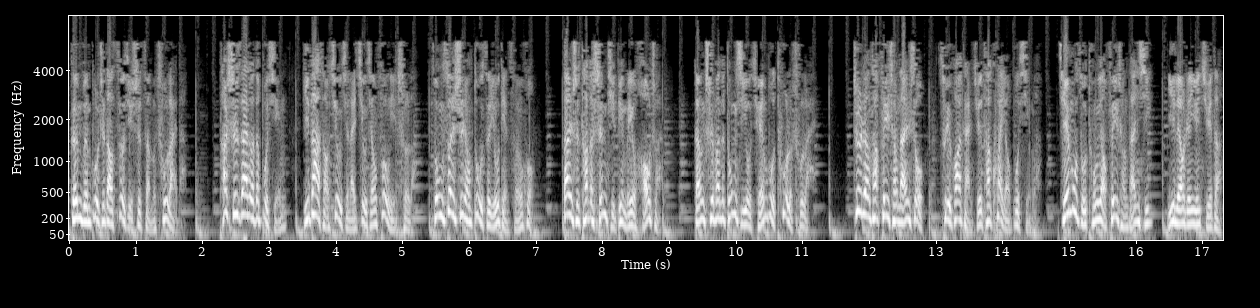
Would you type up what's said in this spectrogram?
根本不知道自己是怎么出来的。他实在饿得不行，一大早就起来就将凤梨吃了，总算是让肚子有点存货。但是他的身体并没有好转，刚吃完的东西又全部吐了出来，这让他非常难受。翠花感觉他快要不行了，节目组同样非常担心，医疗人员觉得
